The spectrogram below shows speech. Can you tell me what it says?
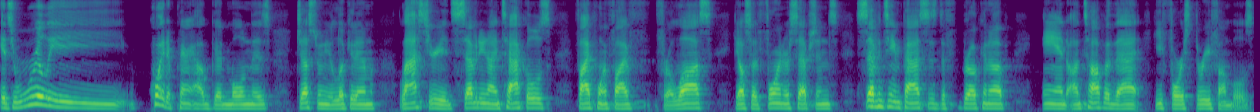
it's really quite apparent how good Molden is just when you look at him. Last year, he had 79 tackles, 5.5 for a loss. He also had four interceptions, 17 passes broken up, and on top of that, he forced three fumbles.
